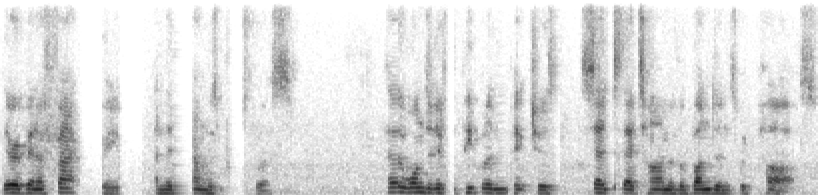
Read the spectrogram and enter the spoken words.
there had been a factory and the town was prosperous. Heather wondered if the people in the pictures sensed their time of abundance would pass,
